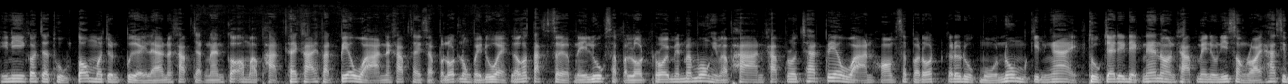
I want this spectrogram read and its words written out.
ที่นี่ก็จะถูกต้มมาจนเปื่อยแล้วนะครับ จากนั้นก็เอามาผัดคล้ายๆผัดเปรี้ยวหวานนะครับใส่สับปะรดลงไปด้วย แล้วก็ตักเสิร์ฟในลูกสับปะรดโรยเม็ดมะม่วงหิมพานต์ครับรสชาติเปรี้ยวหวานหอมสับปะรดกระดูกหมูนุ่มกินง่าย ถูกใจเด็กๆแน่นอนครับเมนูนี้ 250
